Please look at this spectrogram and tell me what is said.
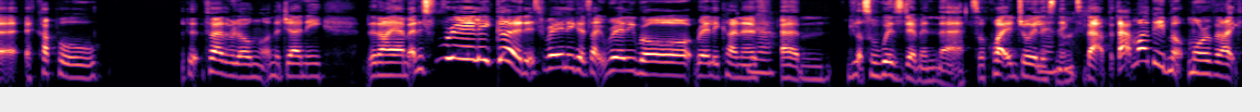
uh, a couple a bit further along on the journey than I am, and it's really good. It's really good. It's like really raw, really kind of Yeah. um, lots of wisdom in there. So I quite enjoy listening to that. But that might be more of a like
